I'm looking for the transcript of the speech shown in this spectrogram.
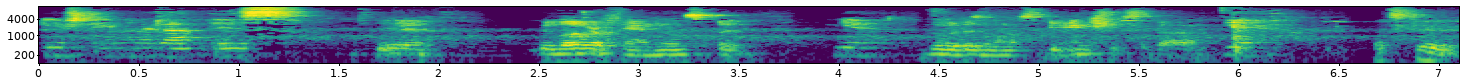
understand that I got this. Yeah. We love our families, but Yeah, the Lord doesn't want us to be anxious about it. yeah. That's good.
